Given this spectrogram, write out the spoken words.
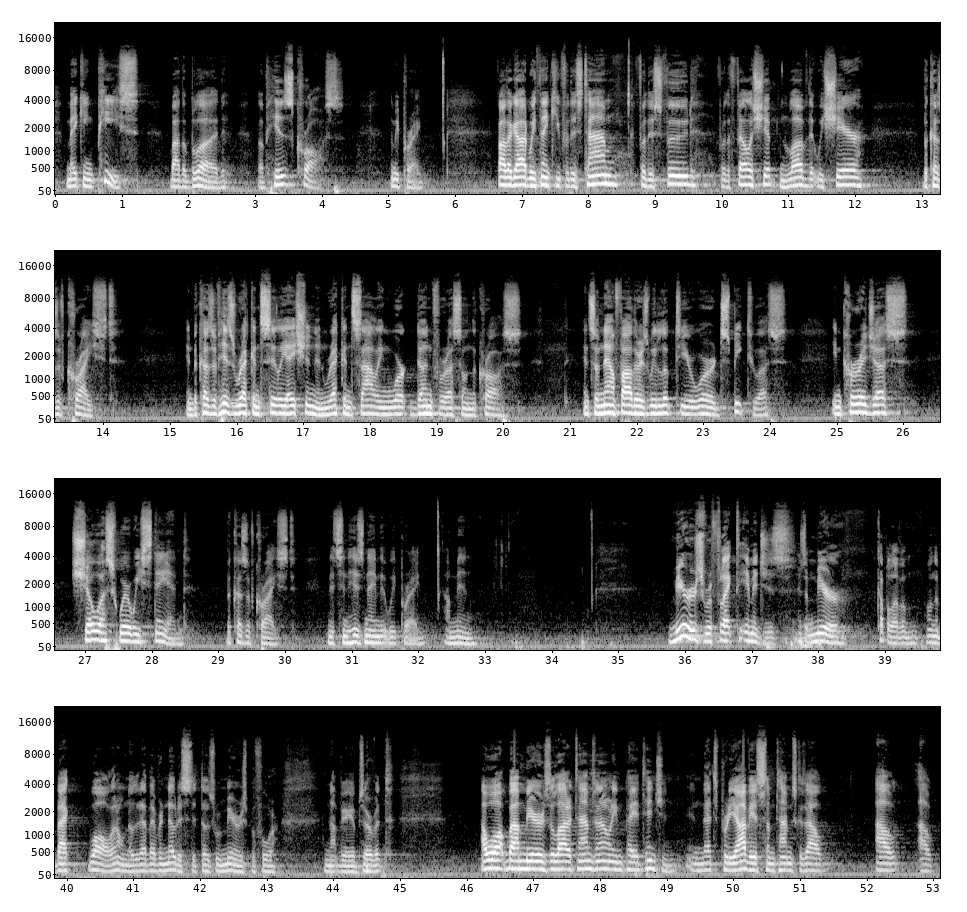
making peace by the blood of his cross. Let me pray. Father God, we thank you for this time, for this food, for the fellowship and love that we share because of Christ and because of his reconciliation and reconciling work done for us on the cross. And so now, Father, as we look to your word, speak to us, encourage us, show us where we stand because of Christ. And it's in his name that we pray. Amen. Mirrors reflect images. There's a mirror, a couple of them, on the back wall. I don't know that I've ever noticed that those were mirrors before. I'm not very observant. I walk by mirrors a lot of times and I don't even pay attention, and that's pretty obvious sometimes because I'll, I'll, I'll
